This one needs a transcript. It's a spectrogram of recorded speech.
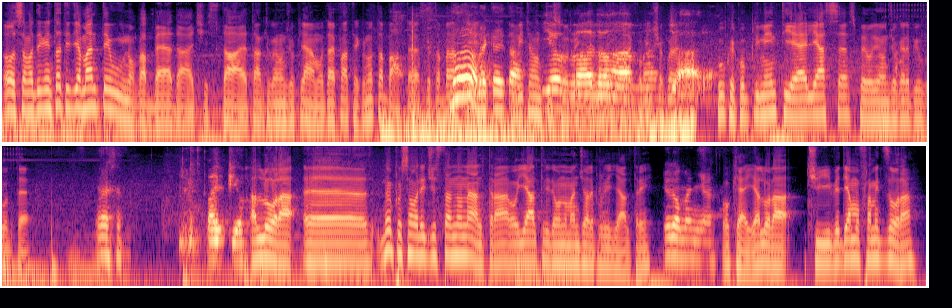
Oh, siamo diventati diamante 1. Vabbè, dai, ci sta, è tanto che non giochiamo. Dai, Patrick, non ti abbattere, è stata bella No, no, per carità. La vita non ti Io sorride, vado la vita a comincia mangiare. Comunque, complimenti Elias, spero di non giocare più con te. Vai più. Allora, eh, noi possiamo registrarne un'altra o gli altri devono mangiare pure gli altri? io devo mangiare. Ok, allora ci vediamo fra mezz'ora?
